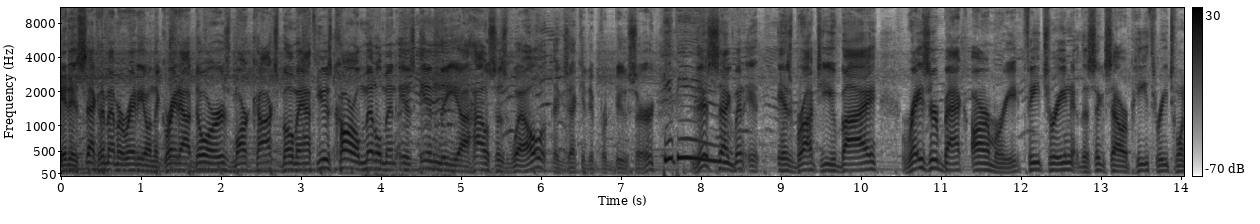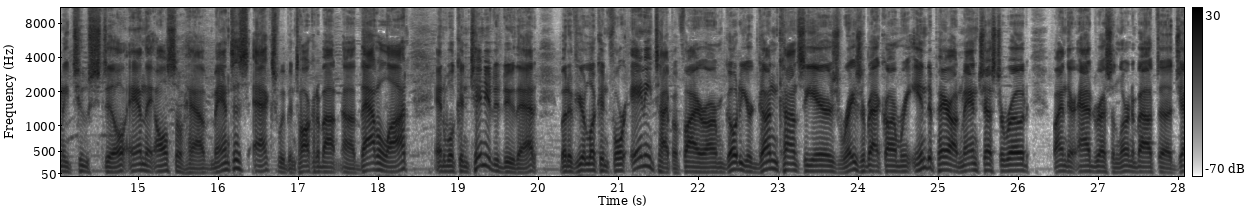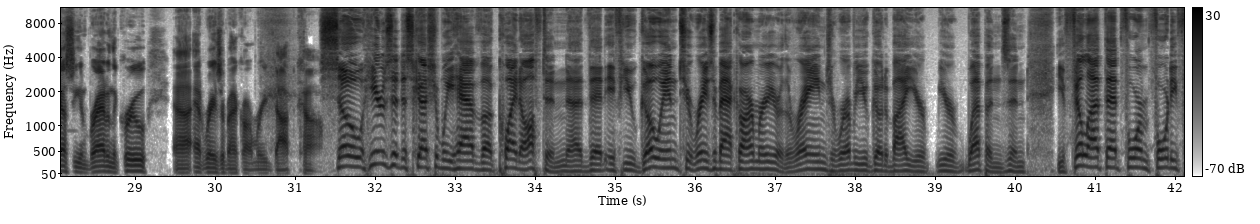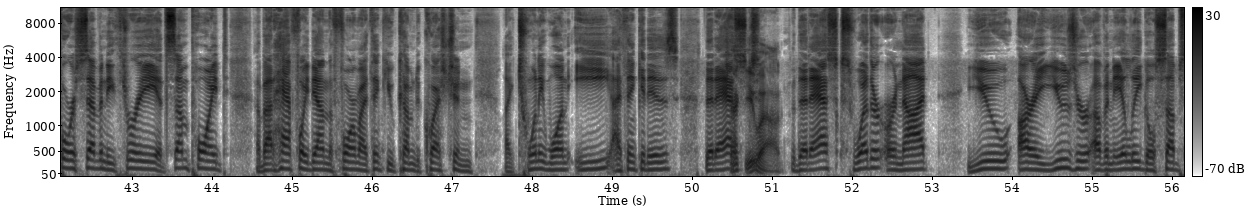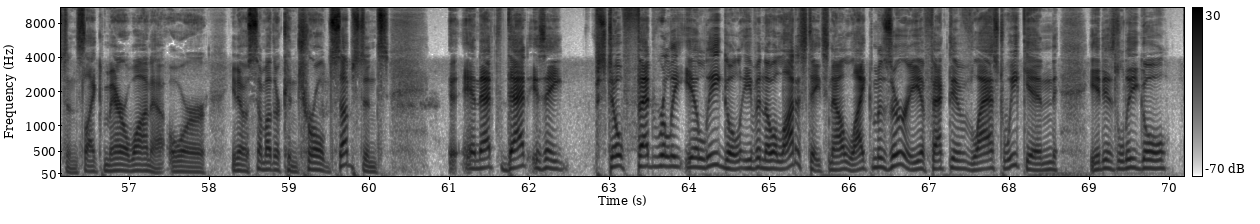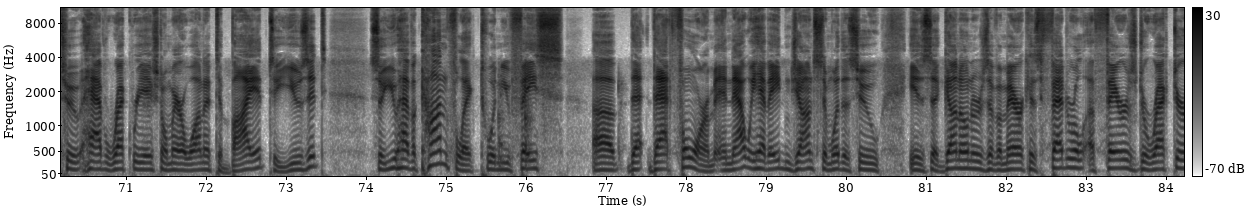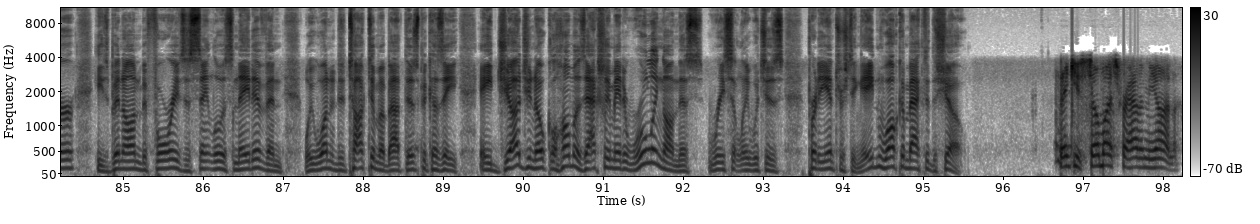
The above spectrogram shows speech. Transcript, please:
It is Second Amendment Radio on the Great Outdoors. Mark Cox, Bo Matthews, Carl Middleman is in the uh, house as well, executive producer. This segment is brought to you by Razorback Armory, featuring the Sig Sauer P322 still, and they also have Mantis X. We've been talking about uh, that a lot, and we'll continue to do that. But if you're looking for any type of firearm, go to your gun concierge, Razorback Armory, in Des Peres on Manchester Road. Find their address and learn about uh, Jesse and Brad and the crew uh, at RazorbackArmory.com. So here's a discussion we have uh, quite often uh, that if you go into Razorback Armory or the range or wherever you go to buy your your weapons and you fill out that form 4473 at some point about halfway down the form I think you come to question like 21E I think it is that asks you out. that asks whether or not you are a user of an illegal substance like marijuana or you know some other controlled substance. And that that is a still federally illegal even though a lot of states now like Missouri effective last weekend it is legal to have recreational marijuana to buy it to use it. So you have a conflict when you face uh, that that form. And now we have Aidan Johnston with us, who is uh, Gun Owners of America's Federal Affairs Director. He's been on before. He's a St. Louis native, and we wanted to talk to him about this because a a judge in Oklahoma has actually made a ruling on this recently, which is pretty interesting. Aidan, welcome back to the show. Thank you so much for having me on.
